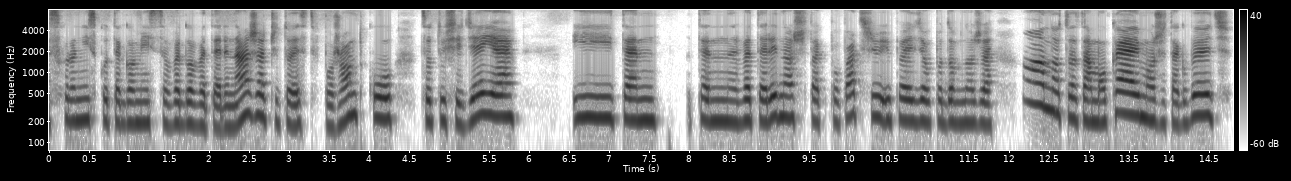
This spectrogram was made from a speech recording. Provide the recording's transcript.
schronisku tego miejscowego weterynarza, czy to jest w porządku, co tu się dzieje. I ten, ten weterynarz tak popatrzył i powiedział podobno, że o, no to tam okej, może tak być,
